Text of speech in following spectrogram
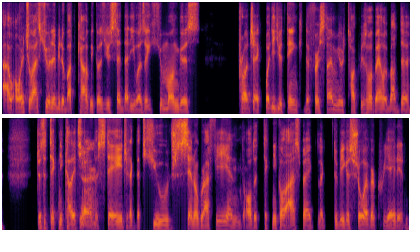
I wanted to ask you a little bit about Ka because you said that he was a humongous project. What did you think the first time you talked with Robert about the just the technicality yeah. of the stage, like that huge scenography and all the technical aspect, like the biggest show ever created?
